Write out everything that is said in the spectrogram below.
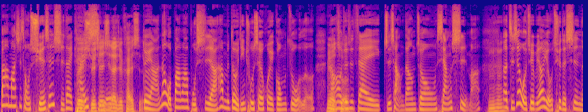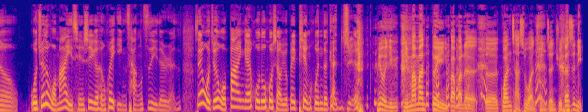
爸妈是从学生时代开始，学生时代就开始了。对啊，那我爸妈不是啊，他们都已经出社会工作了，然后就是在职场当中相识嘛。嗯。那只是我觉得比较有趣的是呢，我觉得我妈以前是一个很会隐藏自己的人，所以我觉得我爸应该或多或少有被骗婚的感觉。没有，你你妈妈对你爸爸的的观察是完全正确，但是你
